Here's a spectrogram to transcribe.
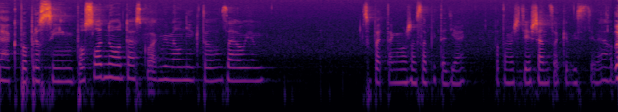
Tak poprosím poslednú otázku, ak by mal niekto záujem. Super, tak môžem sa pýtať aj. Potom ešte je šanca, keby ste náhodou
